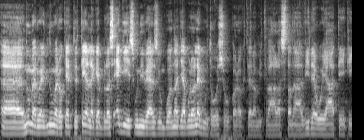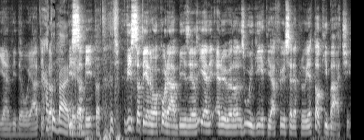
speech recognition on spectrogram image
Uh, numero egy, numero kettő, tényleg ebből az egész univerzumból nagyjából a legutolsó karakter, amit választanál, videójáték, ilyen videójátékra. Hát, hogy Visszatér, Tehát... Visszatérve a korábbi, izé, az ilyen erővel az új GTA főszereplője, Taki bácsi.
